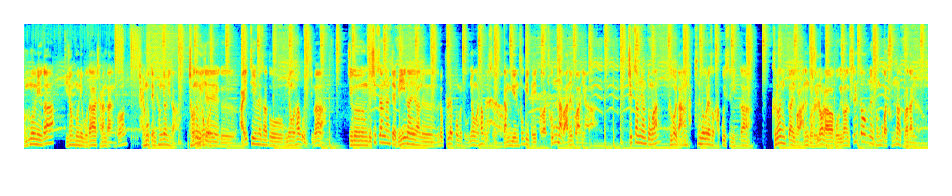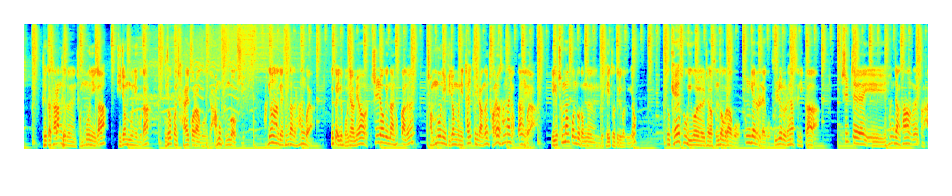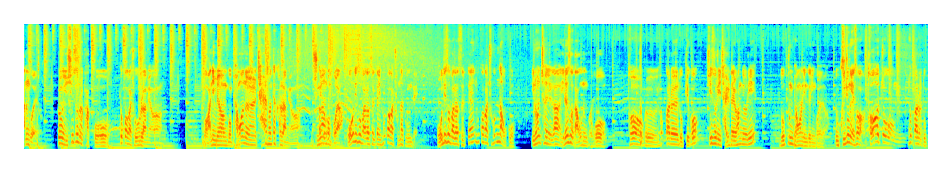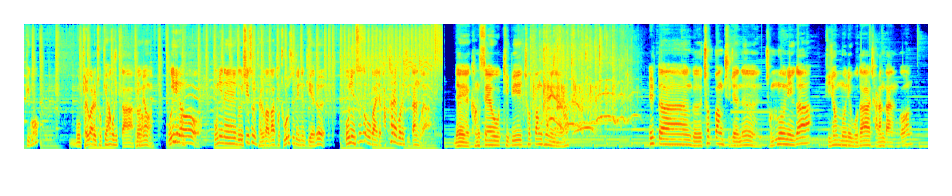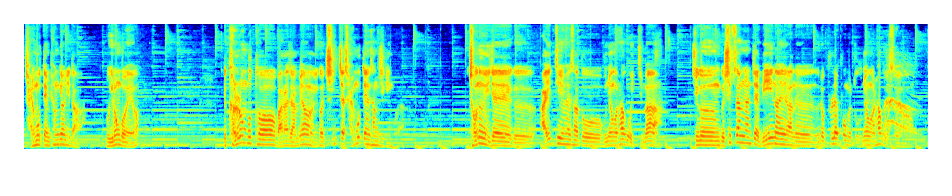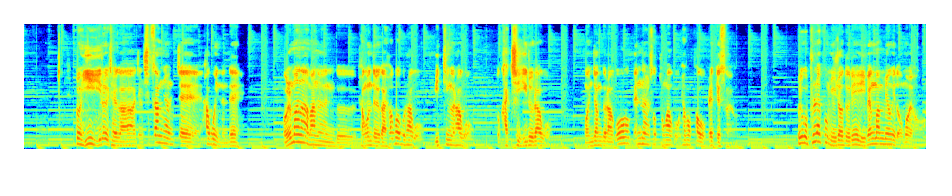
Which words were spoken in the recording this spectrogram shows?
전문의가 비전문의보다 잘한다는 건 잘못된 편견이다. 저는 이제 그 IT 회사도 운영을 하고 있지만 지금 그 13년째 미인아이라는 의료 플랫폼을 또 운영을 하고 있어요. 남긴 후기 데이터가 존나 많을 거 아니야. 13년 동안 그걸 나는 다 분석을 해서 갖고 있으니까 그러니까 이걸 아는 거지. rel러라 뭐 이런 쓸데없는 정보가 존나 돌아다녀요. 그러니까 사람들은 전문의가 비전문의보다 무조건 잘할 거라고 이제 아무 근거 없이 막연하게 생각을 하는 거야. 그러니까 이게 뭐냐면 실력이나 효과는 전문의 비전문의 타이틀이랑은 전혀 상관이 없다는 거야. 이게 천만 건도 넘는 그 데이터들이거든요. 계속 이걸 제가 분석을 하고 통계를 내고 분류를 해왔으니까 실제 이 현장 상황을 전 아는 거예요. 그럼 이 시술을 받고 효과가 좋으려면 뭐 아니면 뭐 병원을 잘 선택하려면 중요한 건 뭐야? 어디서 받았을 땐 효과가 존나 좋은데 어디서 받았을 땐 효과가 존나 없고 이런 차이가 이래서 나오는 거고 더 그 효과를 높이고 시술이 잘 될 확률이 높은 병원인들인 거예요. 그 중에서 더 좀 효과를 높이고 뭐 결과를 좋게 하고 싶다. 그러면 오히려 본인의 그 시술 결과가 더 좋을 수도 있는 기회를 본인 스스로가 이제 박탈해 버릴 수 있다는 거야. 네, 강세호 TV 첫 방송이네요. 일단 그 첫 방 주제는 전문의가 비전문의보다 잘한다는 건 잘못된 편견이다. 뭐 이런 거예요. 결론부터 말하자면 이건 진짜 잘못된 상식인 거야. 저는 이제 그 IT 회사도 운영을 하고 있지만 지금 그 13년째 미인아이라는 의료 플랫폼을 또 운영을 하고 있어요. 그럼 이 일을 제가 지금 13년째 하고 있는데 얼마나 많은 그 병원들과 협업을 하고 미팅을 하고 또 같이 일을 하고 원장들하고 맨날 소통하고 협업하고 그랬겠어요. 그리고 플랫폼 유저들이 200만 명이 넘어요.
